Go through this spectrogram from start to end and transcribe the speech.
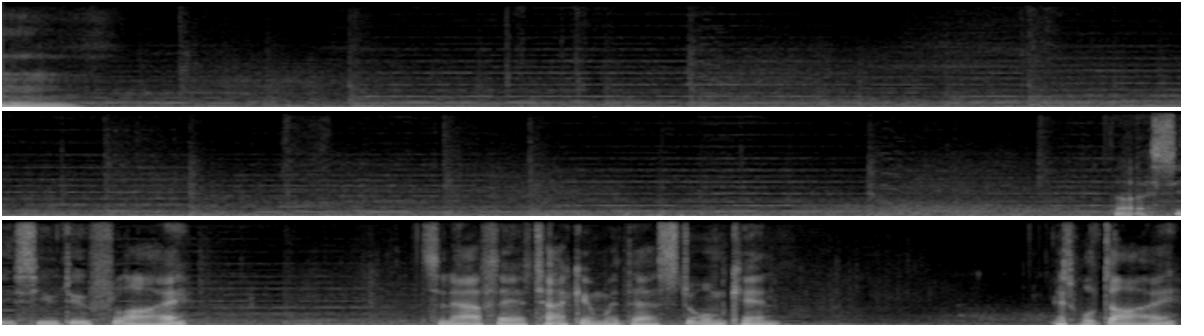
Hmm. I see, so you do fly. So now if they attack him with their Stormkin, it will die.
